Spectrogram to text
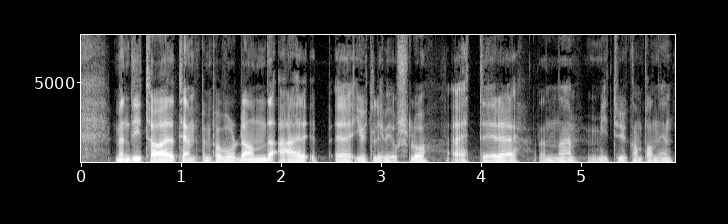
Men de tar tempen på hvordan det er i utelivet i Oslo etter den metoo-kampanjen.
